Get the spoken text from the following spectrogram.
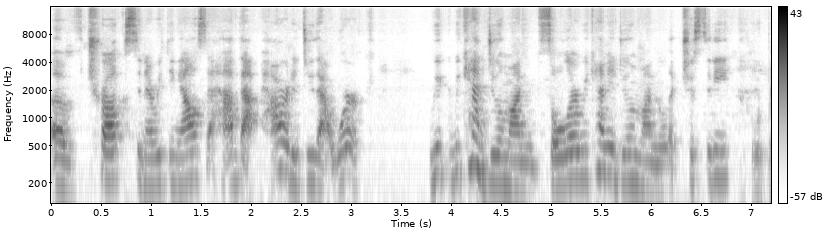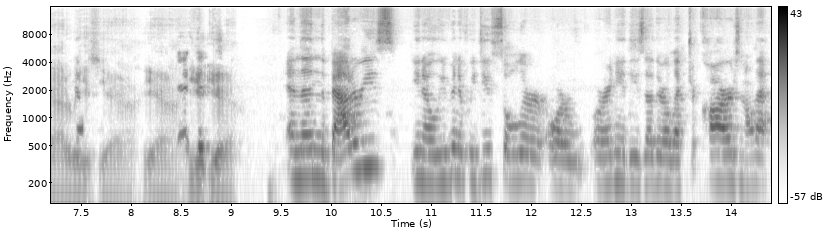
of trucks and everything else that have that power to do that work. We, we can't do them on solar. We can't do them on electricity or batteries. Yeah, yeah, yeah, yeah. And then the batteries, you know, even if we do solar or or any of these other electric cars and all that,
